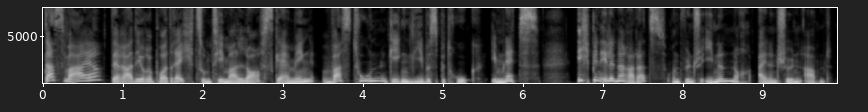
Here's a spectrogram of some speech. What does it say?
Das war ja der Radioreport Recht zum Thema Love Scamming. Was tun gegen Liebesbetrug im Netz? Ich bin Elena Radatz und wünsche Ihnen noch einen schönen Abend.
